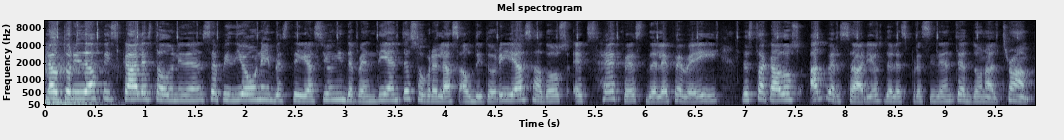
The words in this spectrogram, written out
La autoridad fiscal estadounidense pidió una investigación independiente sobre las auditorías a dos ex jefes del FBI, destacados adversarios del expresidente Donald Trump.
